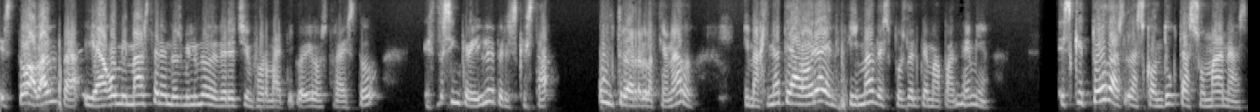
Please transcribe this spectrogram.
esto avanza y hago mi máster en 2001 de Derecho Informático. Y digo, ostras, esto, esto es increíble, pero es que está ultra relacionado. Imagínate ahora encima después del tema pandemia. Es que todas las conductas humanas,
